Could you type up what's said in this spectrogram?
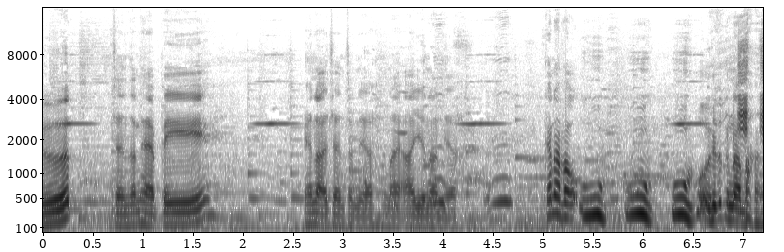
Good. Jensen happy. Enak Jensen ya, naik ayunan ya. Kenapa? Uh, uh, uh. Oh, itu kenapa?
